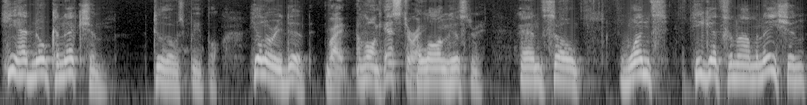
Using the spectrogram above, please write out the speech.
he had no connection to those people. Hillary did, right. A long history. a long history. And so once he gets the nomination,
